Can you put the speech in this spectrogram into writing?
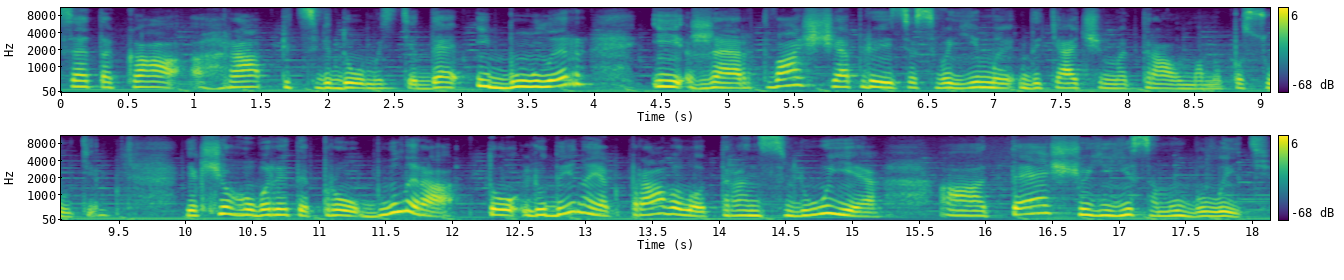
це така гра підсвідомості, де і булер, і жертва щеплюються своїми дитячими травмами, по суті. Якщо говорити про булера, то людина, як правило, транслює те, що її саму болить.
